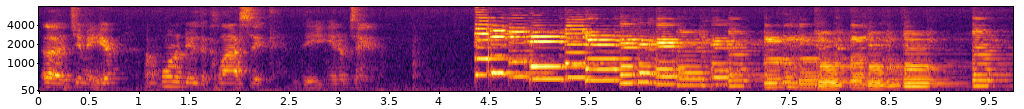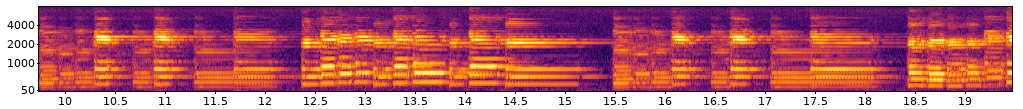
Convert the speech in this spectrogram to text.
Hello, Jimmy here. I'm going to do the classic, The Entertainer.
